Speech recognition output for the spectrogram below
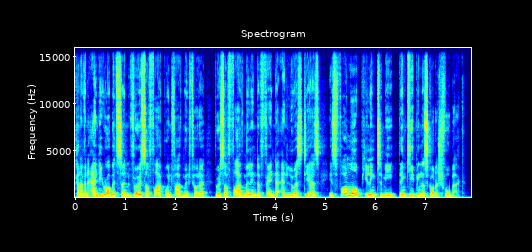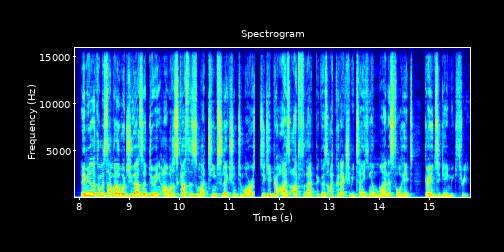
kind of an Andy Robertson versus a 5.5 midfielder versus a 5 million defender and Luis Diaz is far more appealing to me than keeping the Scottish fullback. Let me know in the comments down below what you guys are doing. I will discuss this in my team selection tomorrow, so keep your eyes out for that because I could actually be taking a minus 4 hit going to game week 3.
